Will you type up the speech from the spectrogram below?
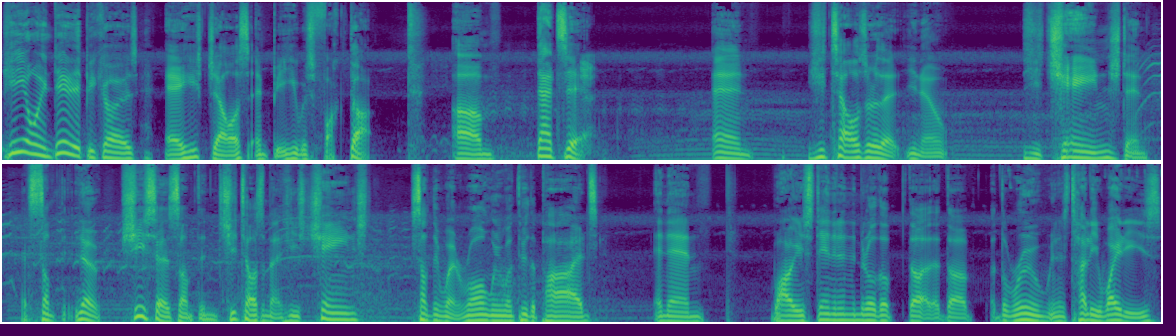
he only did it because a he's jealous and b he was fucked up. Um, that's it. And he tells her that you know he changed and that something. No, she says something. She tells him that he's changed. Something went wrong when he went through the pods, and then while he's standing in the middle of the the the, the room in his tidy whities,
